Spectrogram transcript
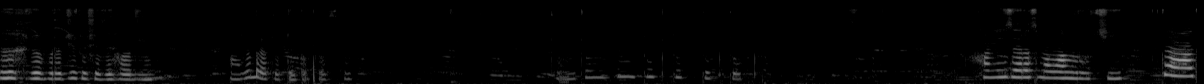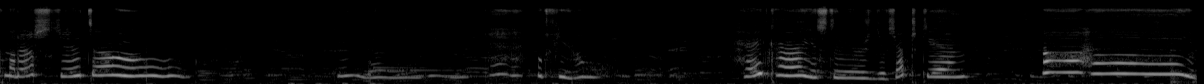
Ech, dobra, gdzie tu się wychodzi? O, dobra, tutaj po prostu. Tum, tum, tum, tup, tup, tup, tup. Honey, zaraz mama wróci. Tak, nareszcie, dong. Otwieram. Hejka, jestem już dzieciaczkiem. A, hej.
